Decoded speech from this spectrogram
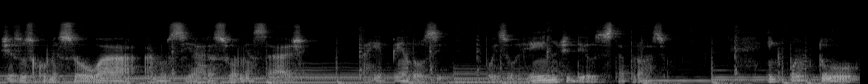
Jesus começou a anunciar a sua mensagem: arrependam-se, pois o reino de Deus está próximo. Enquanto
